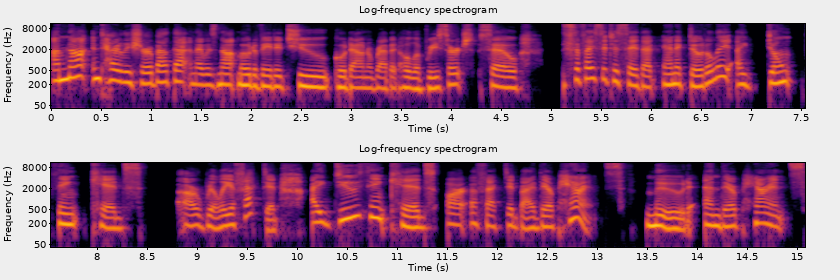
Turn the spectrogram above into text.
I'm not entirely sure about that. And I was not motivated to go down a rabbit hole of research. So suffice it to say that anecdotally, I don't think kids are really affected. I do think kids are affected by their parents' mood and their parents'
